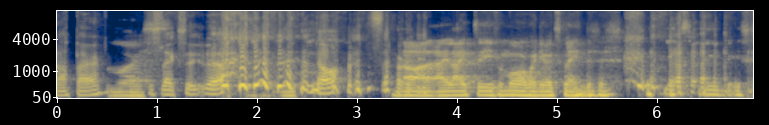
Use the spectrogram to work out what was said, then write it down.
not bar. Worse. Dyslexic. Yeah. no, sorry. No, I liked it even more when you explained it. You explained it.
